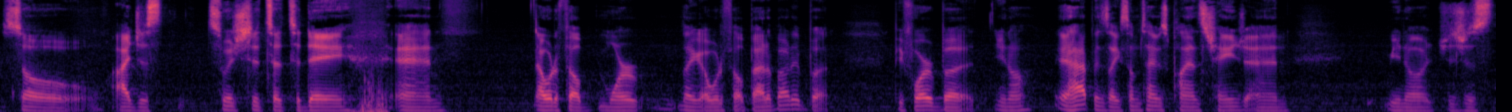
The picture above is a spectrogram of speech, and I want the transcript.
So I just switched it to today, and I would have felt more like I would have felt bad about it, but before, but you know, it happens. Like sometimes plans change, and you know, it's just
